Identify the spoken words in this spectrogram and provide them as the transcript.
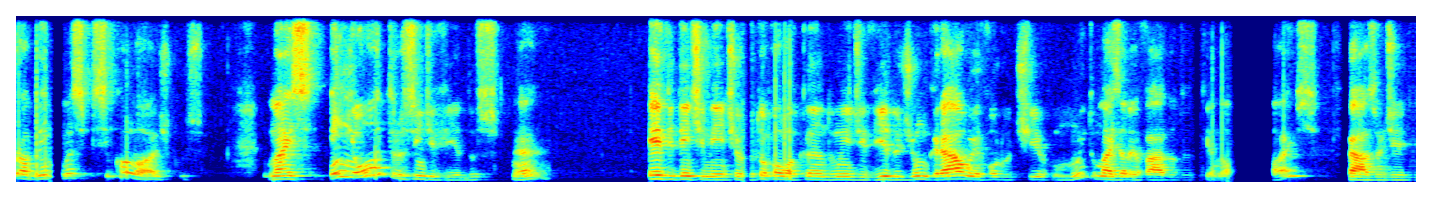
problemas psicológicos. Mas em outros indivíduos, né, evidentemente, eu estou colocando um indivíduo de um grau evolutivo muito mais elevado do que caso de,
